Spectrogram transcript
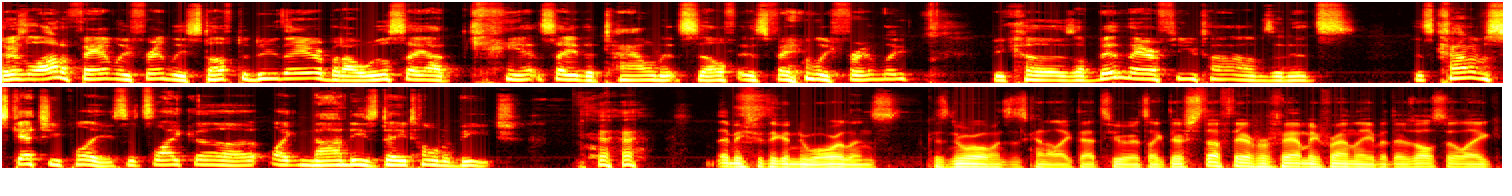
There's a lot of family friendly stuff to do there, but I will say I can't say the town itself is family friendly because I've been there a few times and it's it's kind of a sketchy place. It's like uh like 90s Daytona Beach. that makes me think of New Orleans because New Orleans is kind of like that too. It's like there's stuff there for family friendly, but there's also like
